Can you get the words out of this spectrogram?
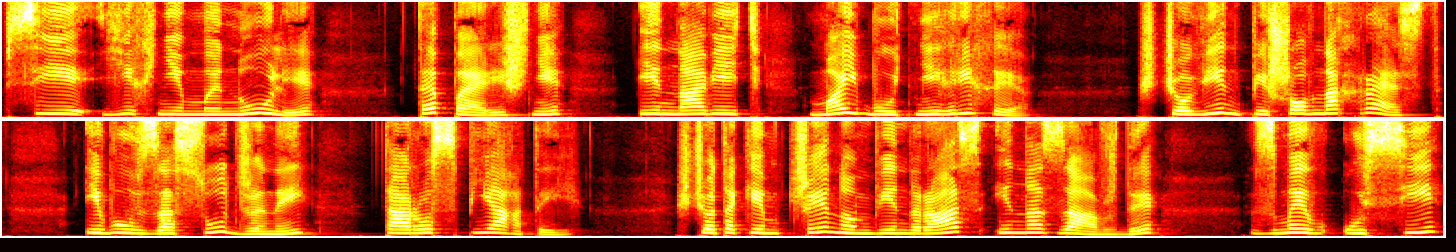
всі їхні минулі, теперішні і навіть майбутні гріхи, що Він пішов на хрест і був засуджений та розп'ятий, що таким чином Він раз і назавжди змив усі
